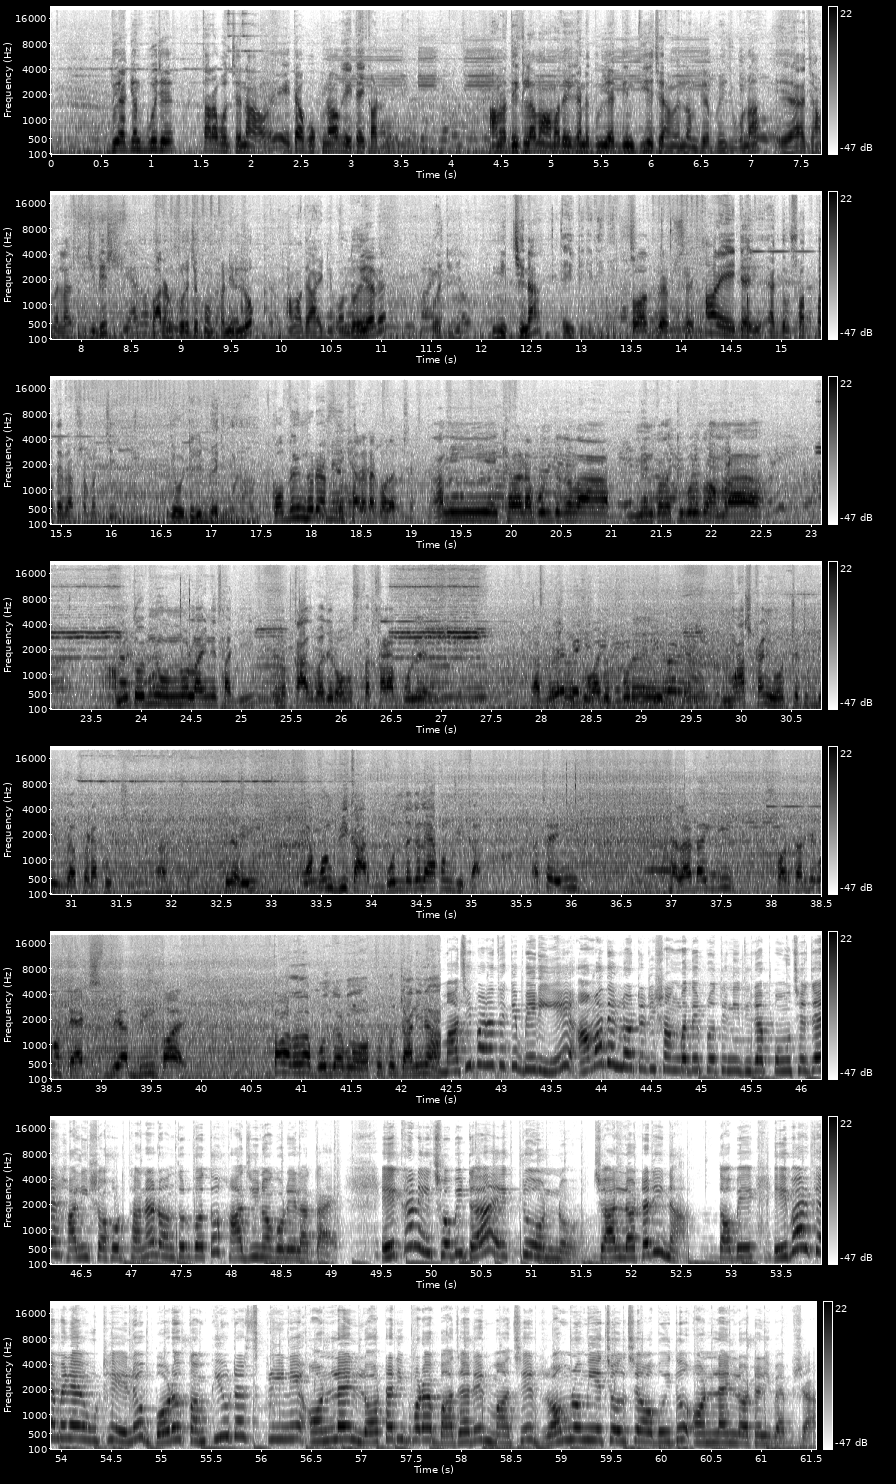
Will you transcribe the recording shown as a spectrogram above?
দু একজন বুঝে তারা বলছে না এটা হোক না হোক এটাই কাটবো। আমরা দেখলাম আমাদের এখানে দুই একদিন দিয়েছে আমি বললাম যে বেচবো না এ হ্যাঁ ঝামেলা জিনিস বারণ করেছে কোম্পানির লোক আমাদের আইডি বন্ধ হয়ে যাবে। ওই টিকিট নিচ্ছি না এই টিকিটই। সৎ ব্যবসায়ী। আমরা এইটাই একদম সৎ পথে ব্যবসা করছি যে ওই টিকিট বেচবো না। কতদিন ধরে আপনি এই খেলাটা করাচ্ছেন? আমি এই খেলাটা বলতে গেলাম মেন কথা কী বলতো আমরা আমি তো এমনি অন্য লাইনে থাকি এবার কাজ বাজের অবস্থা খারাপ বলে একজনের সাথে যোগাযোগ করে এই মাসখানি হচ্ছে টিকিট ব্যবসাটা করছি। আচ্ছা। ঠিক আছে? এখন বিকার বলতে গেলে এখন বিকার। আচ্ছা এই খেলাটা কি সরকারকে কোনো ট্যাক্স দেওয়ার বিল পায়? মাঝিপাড়া থেকে বেরিয়ে আমাদের লটারি সংবাদের প্রতিনিধিরা পৌঁছে যায় থানার অন্তর্গত হাজিনগর এলাকায়। এখানে ছবিটা একটু অন্য লটারি না। তবে এবার ক্যামেরায় উঠে এলো বড় কম্পিউটার স্ক্রিনে অনলাইন লটারি ভরা বাজারের মাঝে রমরমিয়ে চলছে অবৈধ অনলাইন লটারি ব্যবসা।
